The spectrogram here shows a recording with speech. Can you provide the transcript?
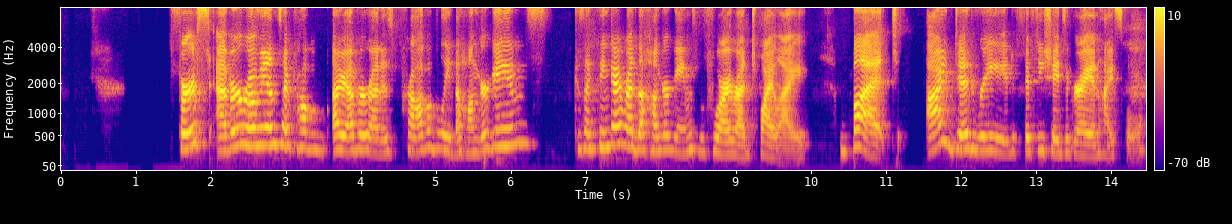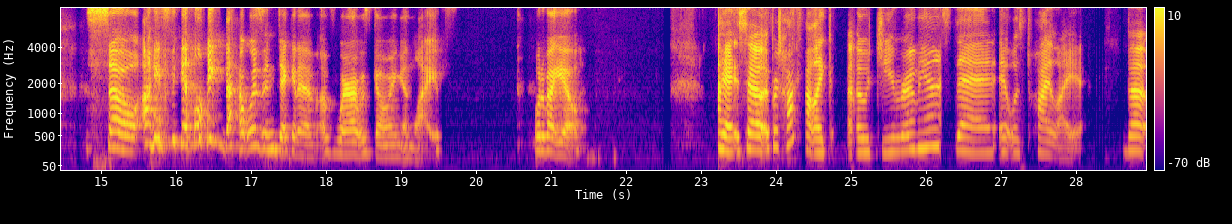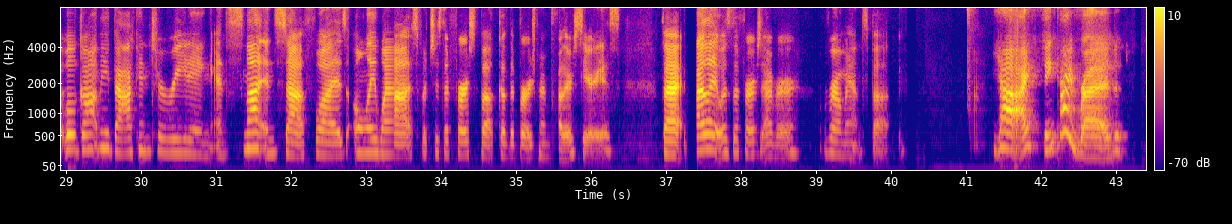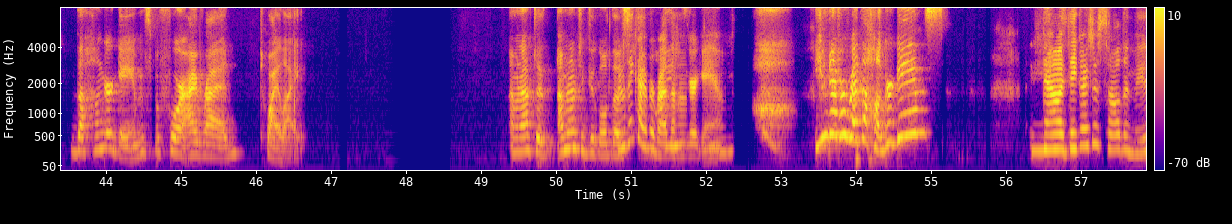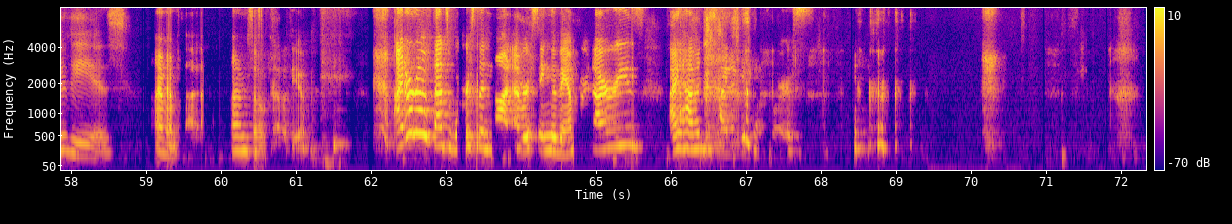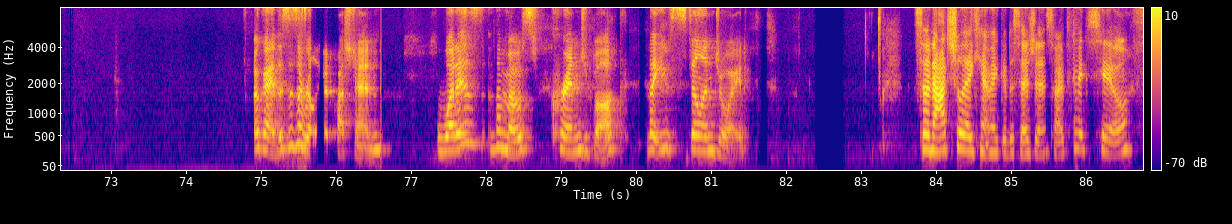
First ever romance I probably I ever read is probably The Hunger Games because I think I read The Hunger Games before I read Twilight. But I did read 50 Shades of Grey in high school. So I feel like that was indicative of where I was going in life. What about you? Okay, so if we're talking about like OG romance, then it was Twilight. But what got me back into reading and smut and stuff was Only One Us, which is the first book of the Bergman Brothers series. But Twilight was the first ever romance book. Yeah, I think I read The Hunger Games before I read Twilight. I'm gonna have to. I'm gonna have to Google those. I don't think I ever read The Hunger Games. you never read The Hunger Games? No, I think I just saw the movies. I'm upset. I'm so upset with you. I don't know if that's worse than not ever seeing the Vampire Diaries. I haven't decided which one's worse. okay, this is a really good question. What is the most cringe book that you still enjoyed? So naturally, I can't make a decision. So I picked two.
